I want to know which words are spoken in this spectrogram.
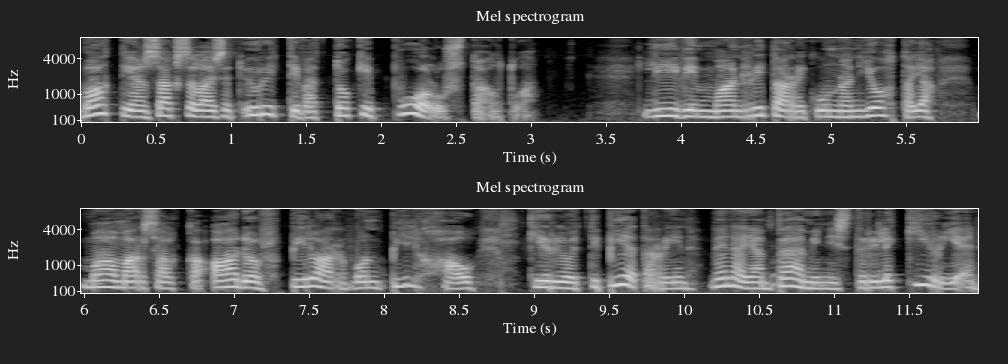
Baltian saksalaiset yrittivät toki puolustautua – Liivinmaan ritarikunnan johtaja maamarsalkka Adolf Pilar von Pilhau kirjoitti Pietariin Venäjän pääministerille kirjeen,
